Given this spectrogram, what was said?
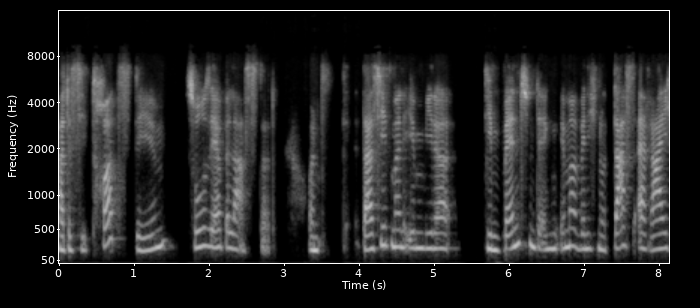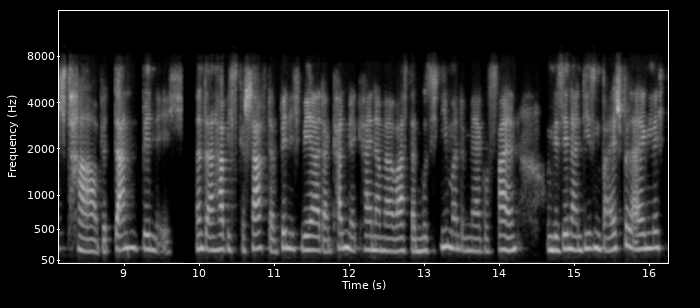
hat es sie trotzdem so sehr belastet. Und da sieht man eben wieder, die Menschen denken immer, wenn ich nur das erreicht habe, dann bin ich. Und dann habe ich es geschafft, dann bin ich wer, dann kann mir keiner mehr was, dann muss ich niemandem mehr gefallen. Und wir sehen an diesem Beispiel eigentlich,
